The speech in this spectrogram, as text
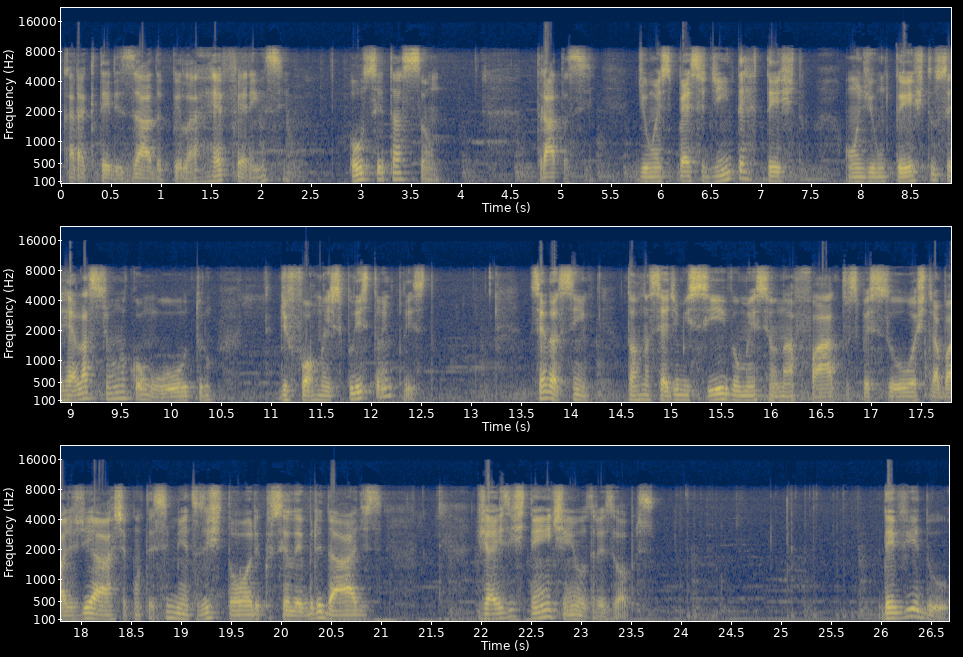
caracterizada pela referência ou citação. Trata-se de uma espécie de intertexto onde um texto se relaciona com o outro de forma explícita ou implícita. Sendo assim, torna-se admissível mencionar fatos, pessoas, trabalhos de arte, acontecimentos históricos, celebridades, já existentes em outras obras. Devido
